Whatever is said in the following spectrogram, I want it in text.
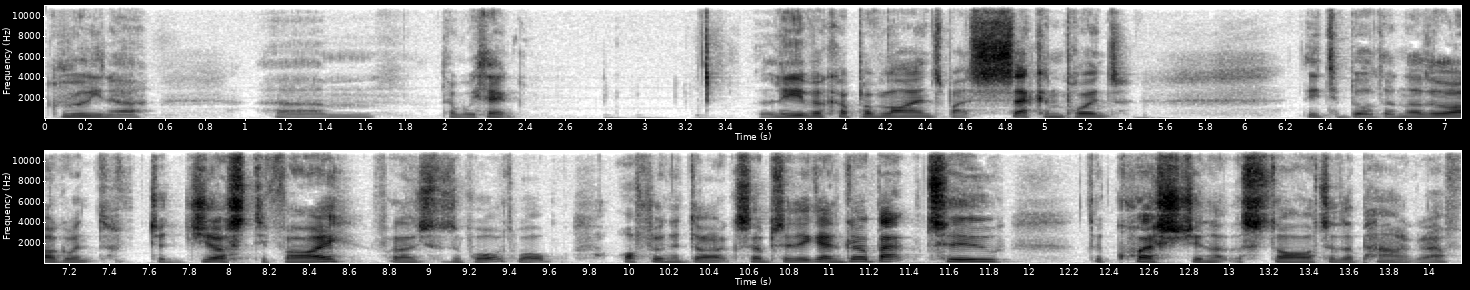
greener um, than we think. Leave a couple of lines. My second point need to build another argument to justify financial support. Well, offering a direct subsidy. Again, go back to the question at the start of the paragraph.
